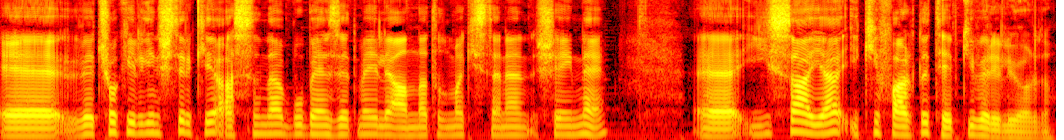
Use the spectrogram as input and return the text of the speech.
Ee, ve çok ilginçtir ki aslında bu benzetmeyle anlatılmak istenen şey ne? Ee, İsa'ya iki farklı tepki veriliyordu.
